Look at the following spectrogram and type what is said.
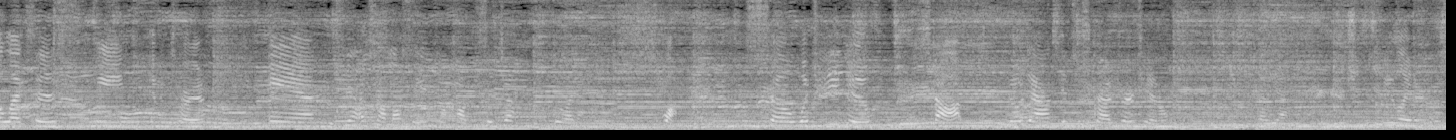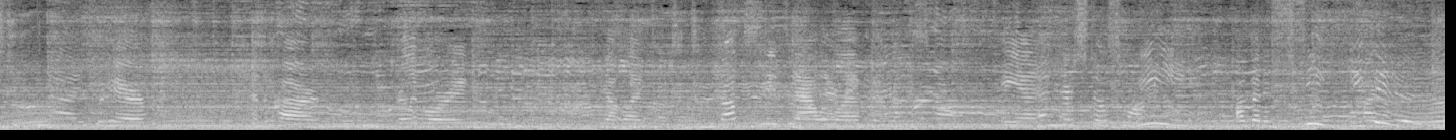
Alexis, me, and Victoria. And we have a softball team. We're called like swap. So what you need to do, stop, go down, and subscribe to our channel. So yeah, see you later. Guys, we're here in the car. Really boring. We got like an hour left. And they're still small. We are gonna see you at the camp.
